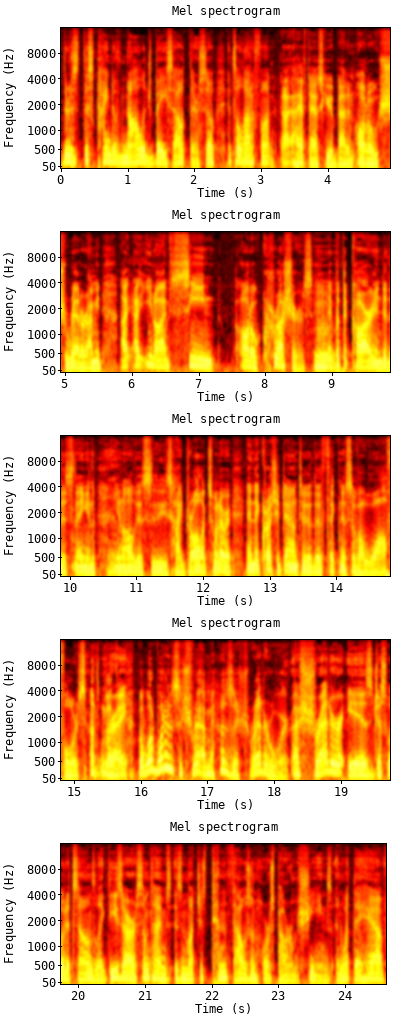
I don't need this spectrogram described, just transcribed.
there's this kind of knowledge base out there. So it's a lot of fun. I have to ask you about an auto shredder. I mean, I, I you know, I've seen auto crushers. Mm. They put the car into this thing and yeah. you know all this these hydraulics, whatever, and they crush it down to the thickness of a waffle or something like right. that. But what what is a shred? I mean, how does a shredder work? A shredder is just what it sounds like. These are sometimes as much as ten thousand horsepower machines, and what they have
